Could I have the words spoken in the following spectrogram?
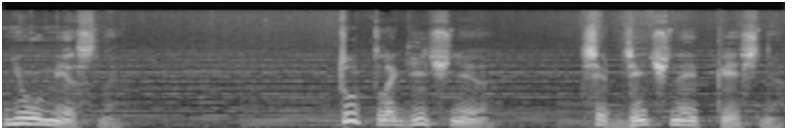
неуместны. Тут логичнее сердечная песня.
